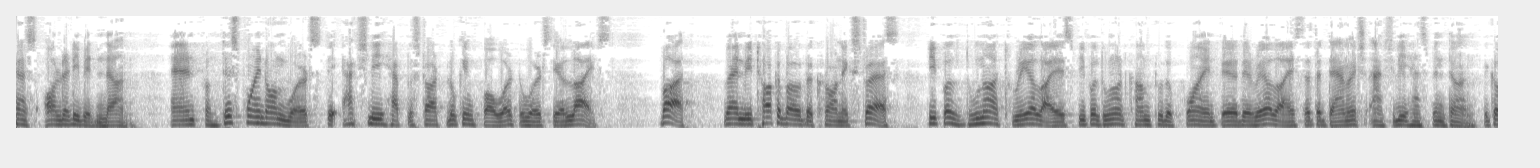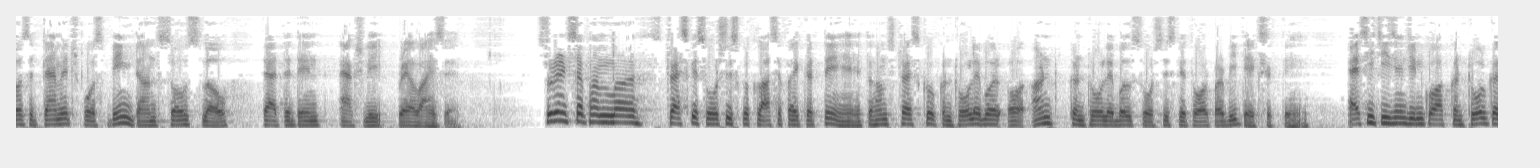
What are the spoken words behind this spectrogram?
has already been done and from this point onwards they looking forward towards your life but when we talk about the chronic stress جب ہم اسٹریس کے سورسز کو کلاسیفائی کرتے ہیں تو ہم اسٹریس کو کنٹرول اور ان کنٹرول سورسز کے طور پر بھی دیکھ سکتے ہیں ایسی چیزیں جن کو آپ کنٹرول کر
